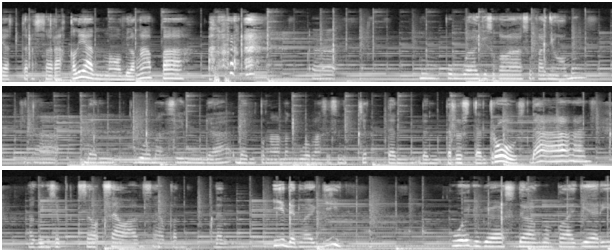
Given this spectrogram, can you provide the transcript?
Ya terserah kalian mau bilang apa. Uh, mumpung gue lagi suka sukanya ngomong kita dan gue masih muda dan pengalaman gue masih sedikit dan dan terus dan terus dan lagunya sel Selan Seven dan i dan lagi. Gue juga sedang mempelajari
